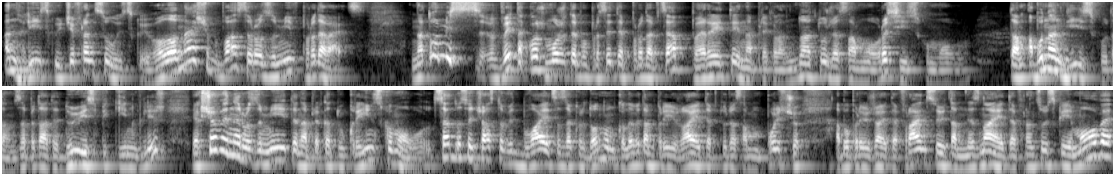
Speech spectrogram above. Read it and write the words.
англійською чи французькою. Головне, щоб вас розумів продавець. Натомість ви також можете попросити продавця перейти, наприклад, на ту ж саму російську мову. Там, або на англійську, там, запитати Do you speak English? Якщо ви не розумієте, наприклад, українську мову, це досить часто відбувається за кордоном, коли ви там приїжджаєте в ту ж саму Польщу або приїжджаєте в Францію, там не знаєте французької мови,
